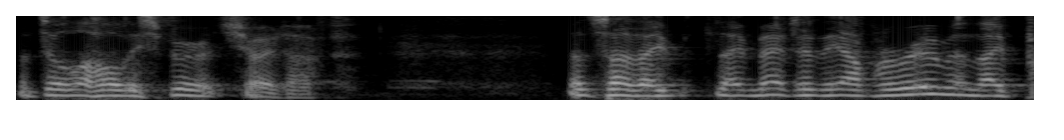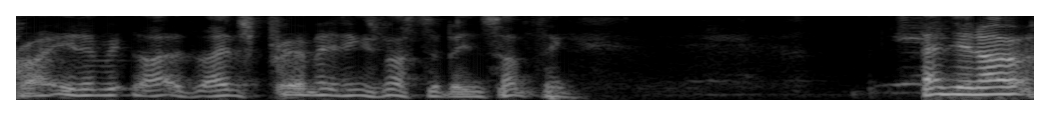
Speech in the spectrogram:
until the Holy Spirit showed up. And so they, they met in the upper room and they prayed. Those prayer meetings must have been something. And you know,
